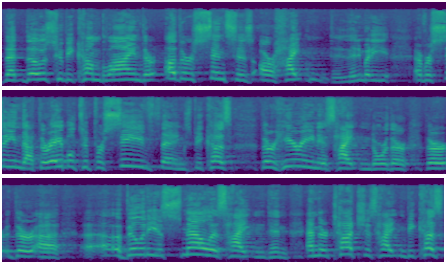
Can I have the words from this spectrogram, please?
that those who become blind, their other senses are heightened. Has anybody ever seen that? They're able to perceive things because their hearing is heightened, or their their their uh, uh, ability to smell is heightened, and, and their touch is heightened because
